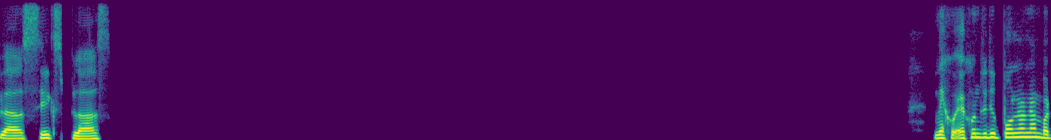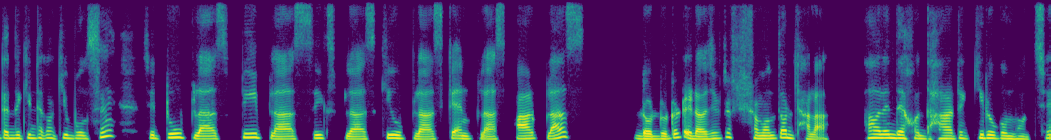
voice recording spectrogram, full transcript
plus six plus দেখো এখন যদি 15 নাম্বারটা দেখি দেখো কি বলছে? যে two plus P plus six plus Q plus ten plus R plus dot, dot, dot এটা হচ্ছে একটা সমান্তর ধারা। তাহলে দেখো ধারাটা কীরকম হচ্ছে?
